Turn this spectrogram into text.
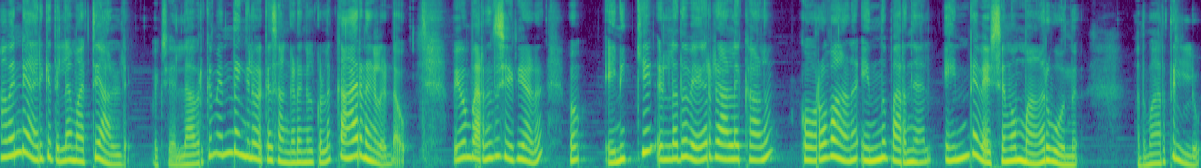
അവന്റെ ആയിരിക്കത്തില്ല മറ്റേ ആളുടെ. പക്ഷെ എല്ലാവർക്കും എന്തെങ്കിലുമൊക്കെ സങ്കടങ്ങൾക്കുള്ള കാരണങ്ങളുണ്ടാവും. അപ്പം ഇവൻ പറഞ്ഞത് ശരിയാണ്. അപ്പം എനിക്ക് ഉള്ളത് വേറൊരാളെക്കാളും കുറവാണ് എന്ന് പറഞ്ഞാൽ എന്റെ വിഷമം മാറുമോന്ന് അത് മാറത്തില്ലല്ലോ.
